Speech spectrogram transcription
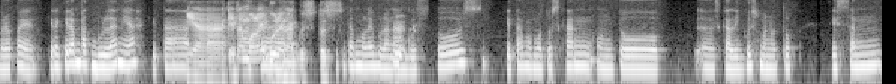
berapa ya? Kira-kira empat bulan ya kita. Iya, kita mulai kita, bulan Agustus. Kita mulai bulan hmm. Agustus. Kita memutuskan untuk uh, sekaligus menutup season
